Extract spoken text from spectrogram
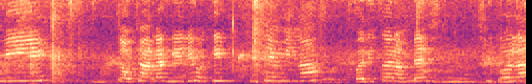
मी चौथ्या वर्गात गेली होती. तिथे मी ना परिसर अभ्यास शिकवला.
